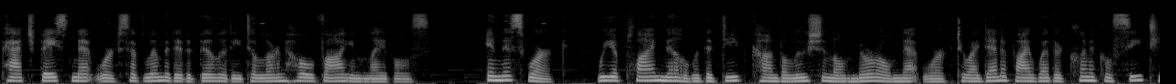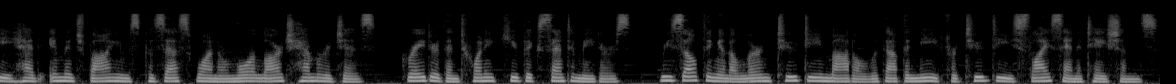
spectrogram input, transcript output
Patch based networks have limited ability to learn whole volume labels. In this work, we apply MIL with a deep convolutional neural network to identify whether clinical CT head image volumes possess one or more large hemorrhages, greater than 20 cubic centimeters, resulting in a learned 2D model without the need for 2D slice annotations.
